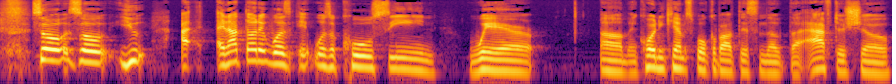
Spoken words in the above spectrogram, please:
so so you I, and I thought it was it was a cool scene where um and Courtney Kemp spoke about this in the the after show.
